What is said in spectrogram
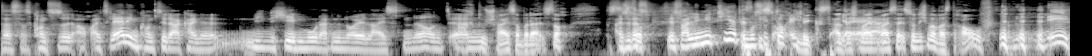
Das, das konntest du auch als Lehrling konntest du da keine, nicht, jeden Monat eine neue leisten. Ne? Und, ähm, Ach du Scheiße, aber da ist doch, das also ist das, doch, das war limitiert. Das ist doch echt- nix. Also Ja, ich meine, ja. weißt du, da ist doch nicht mal was drauf. Nee,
